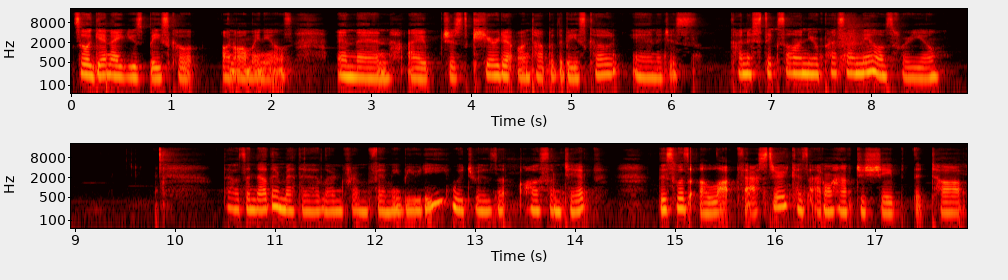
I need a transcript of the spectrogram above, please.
so again I use base coat on all my nails and then I just cured it on top of the base coat and it just kind of sticks on your press-on nails for you. That was another method I learned from Femi Beauty, which was an awesome tip. This was a lot faster because I don't have to shape the top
